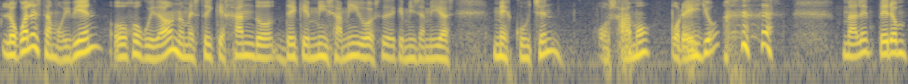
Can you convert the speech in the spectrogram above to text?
Lo cual está muy bien, ojo, cuidado, no me estoy quejando de que mis amigos, de que mis amigas me escuchen, os amo por ello, ¿vale? Pero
